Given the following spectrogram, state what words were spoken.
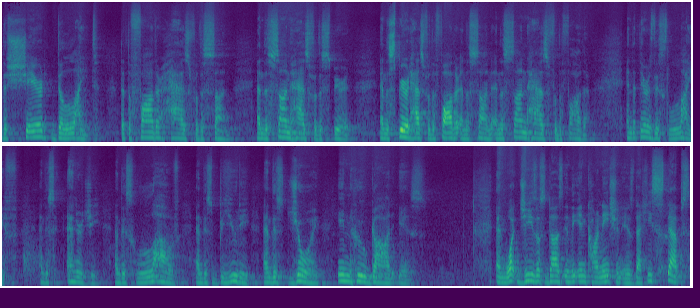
The shared delight that the Father has for the Son, and the Son has for the Spirit, and the Spirit has for the Father and the Son, and the Son has for the Father. And that there is this life and this energy and this love and this beauty and this joy in who God is. And what Jesus does in the incarnation is that he steps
